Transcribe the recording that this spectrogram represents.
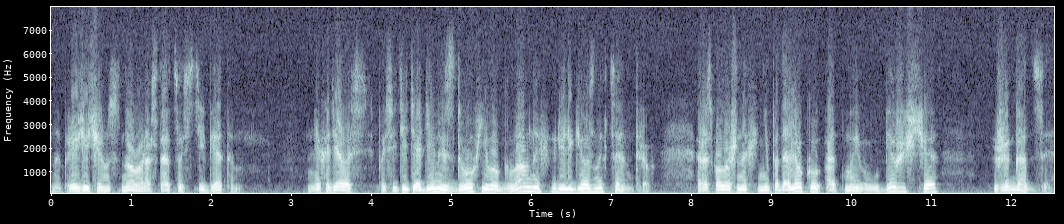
Но прежде чем снова расстаться с Тибетом, Мне хотелось посетить один из двух его главных религиозных центров, расположенных неподалеку от моего убежища Жигадзе.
